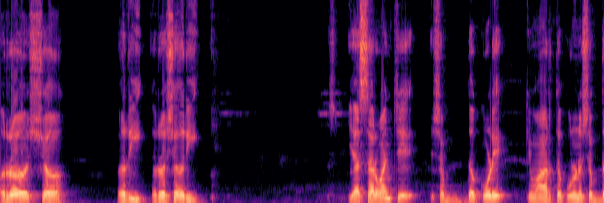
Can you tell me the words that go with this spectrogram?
र श री रशरी. या सर्वांचे शब्दकोडे किंवा अर्थपूर्ण शब्द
